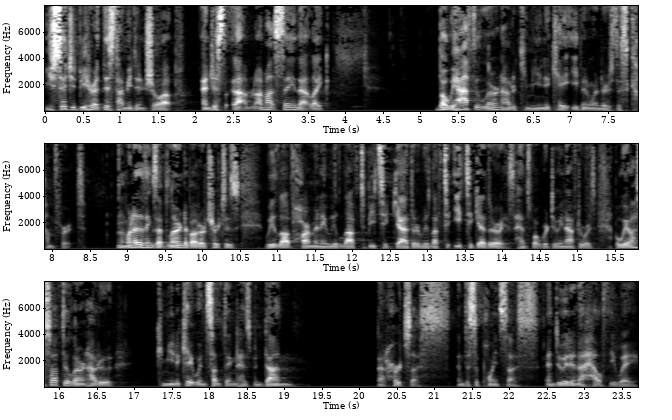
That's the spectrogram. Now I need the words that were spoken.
you said you'd be here at this time, you didn't show up. And just, I'm not saying that, like, but we have to learn how to communicate even when there's discomfort. And one of the things I've learned about our church is we love harmony. We love to be together. We love to eat together, hence what we're doing afterwards. But we also have to learn how to communicate when something has been done that hurts us and disappoints us and do it in a healthy way.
